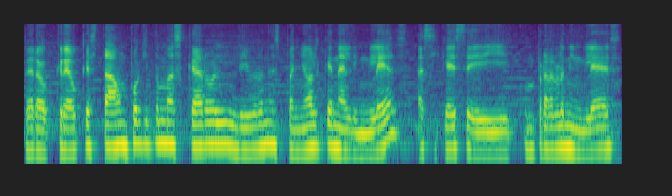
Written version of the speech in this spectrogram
Pero creo que está un poquito más caro el libro en español que en el inglés. Así que decidí comprarlo en inglés.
